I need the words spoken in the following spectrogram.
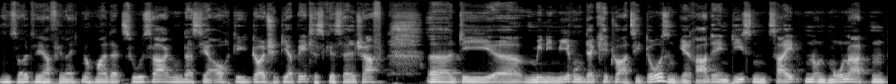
Man sollte ja vielleicht noch mal dazu sagen, dass ja auch die Deutsche Diabetesgesellschaft äh, die äh, Minimierung der Ketoazidosen gerade in diesen Zeiten und Monaten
